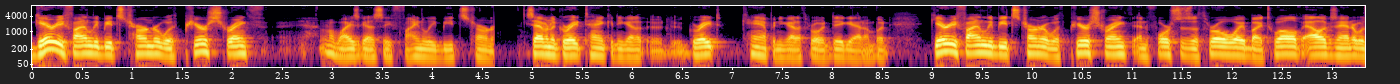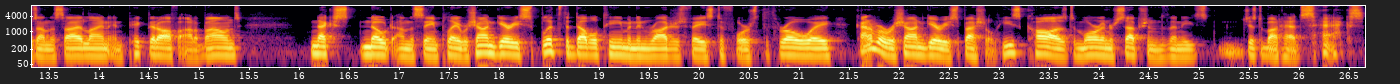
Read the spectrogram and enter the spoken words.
Gary finally beats Turner with pure strength. I don't know why he's got to say finally beats Turner. He's having a great tank and you got a uh, great camp and you got to throw a dig at him. But Gary finally beats Turner with pure strength and forces a throwaway by 12. Alexander was on the sideline and picked it off out of bounds. Next note on the same play Rashan Gary splits the double team and in Rodgers' face to force the throwaway. Kind of a Rashan Gary special. He's caused more interceptions than he's just about had sacks.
